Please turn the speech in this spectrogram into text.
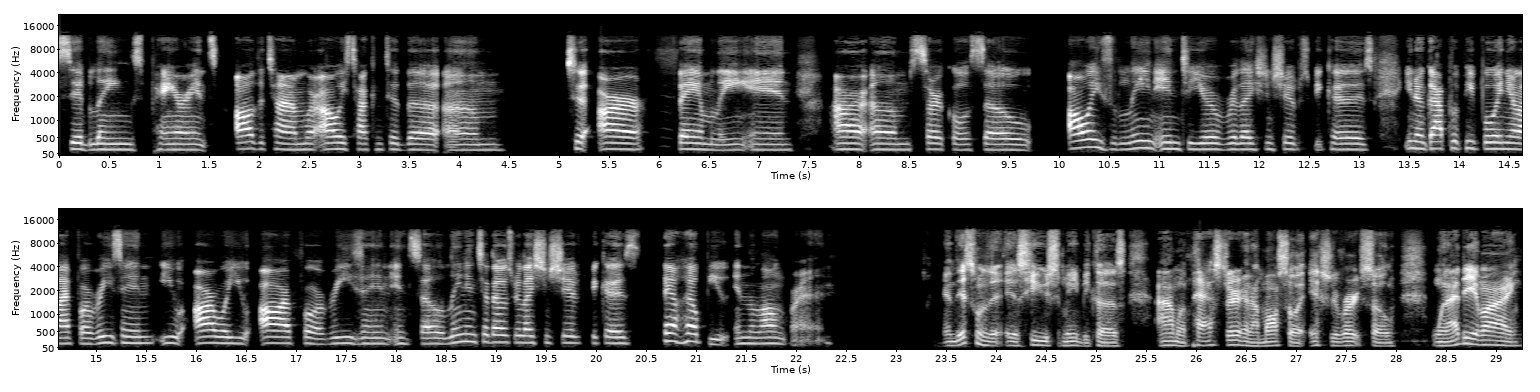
siblings, parents all the time. We're always talking to the um to our family and our um circle. So always lean into your relationships because you know God put people in your life for a reason. You are where you are for a reason. And so lean into those relationships because they'll help you in the long run. And this one is huge to me because I'm a pastor and I'm also an extrovert. So when I did my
